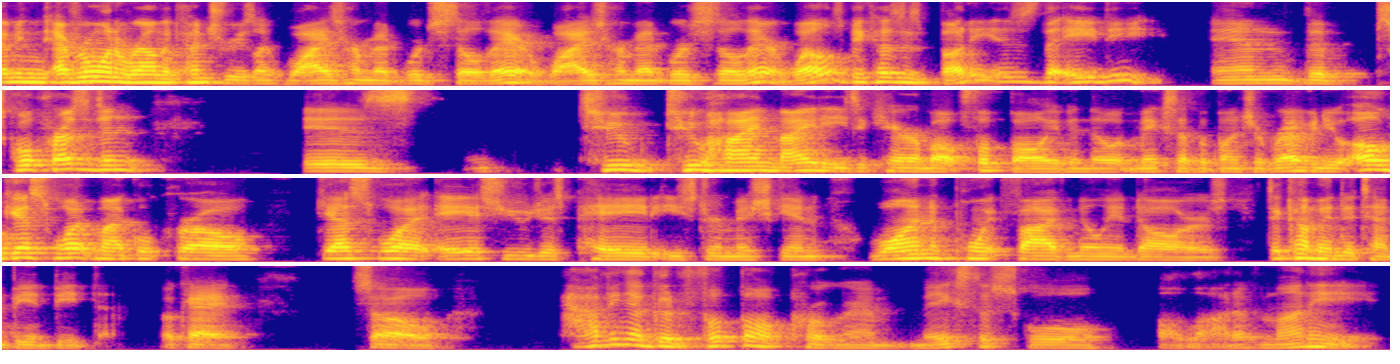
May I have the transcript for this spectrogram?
I mean, everyone around the country is like, why is Herm Edwards still there? Why is Herm Edwards still there? Well, it's because his buddy is the AD and the school president is too too high and mighty to care about football, even though it makes up a bunch of revenue. Oh, guess what, Michael Crow? Guess what? ASU just paid Eastern Michigan $1.5 million to come into Tempe and beat them. Okay. So having a good football program makes the school a lot of money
